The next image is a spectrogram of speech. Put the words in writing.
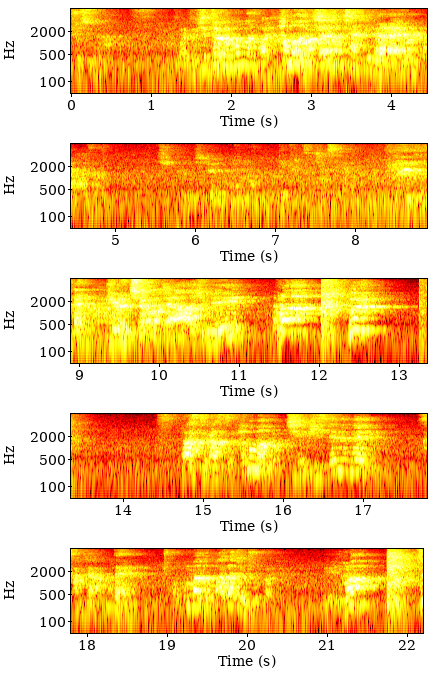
좋습니다. 시도를 한 번만 더. 한 번더 할까요? 심상치 않게 좀 네. 나와서. 음식을 좀 높게 들어서 차세요. 그렇죠. 자, 준비. 하나, 둘. last, last. 한 번만 더요. 지금 비슷했는데, 맞아. 네. 조금만 더 빨라지면 좋을 것 같아요. 하나, 쓱.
